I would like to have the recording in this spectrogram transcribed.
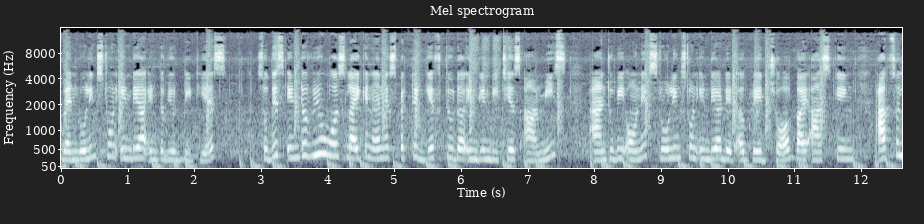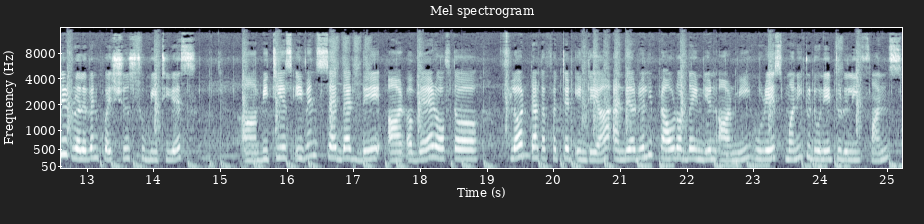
when Rolling Stone India interviewed BTS. So, this interview was like an unexpected gift to the Indian BTS armies. And to be honest, Rolling Stone India did a great job by asking absolute relevant questions to BTS. Uh, BTS even said that they are aware of the flood that affected India and they are really proud of the Indian army who raised money to donate to relief funds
